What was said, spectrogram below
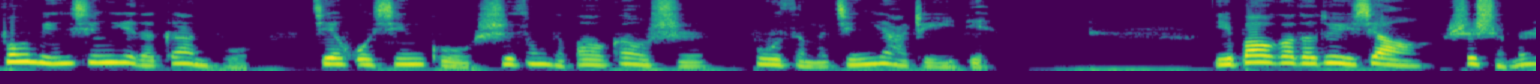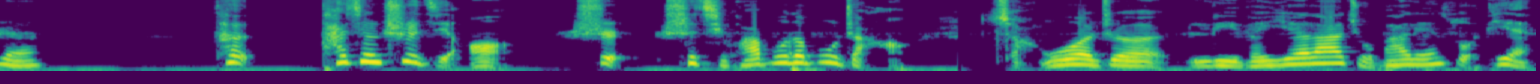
风明星业的干部接获新谷失踪的报告时，不怎么惊讶这一点。你报告的对象是什么人？他他姓赤井，是是企划部的部长，掌握着里维耶拉酒吧连锁店。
